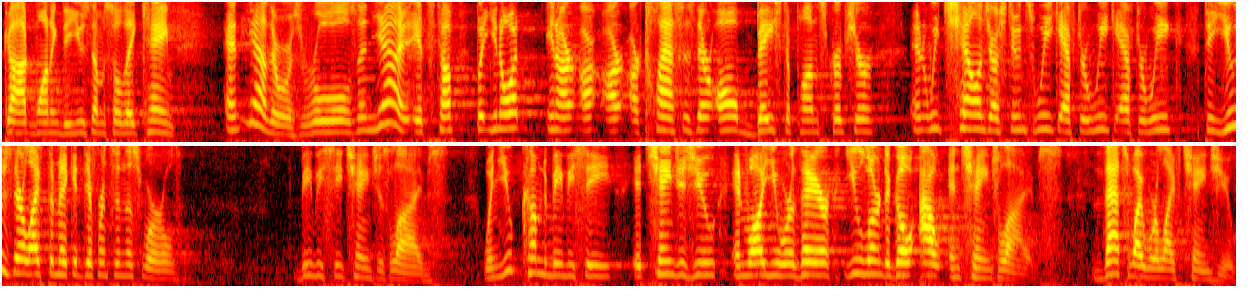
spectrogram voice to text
God wanting to use them so they came. And yeah, there was rules and yeah, it's tough. But you know what? In our, our, our classes, they're all based upon Scripture. And we challenge our students week after week after week to use their life to make a difference in this world. BBC changes lives. When you come to BBC, it changes you, and while you are there, you learn to go out and change lives. That's why we're Life Change You.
